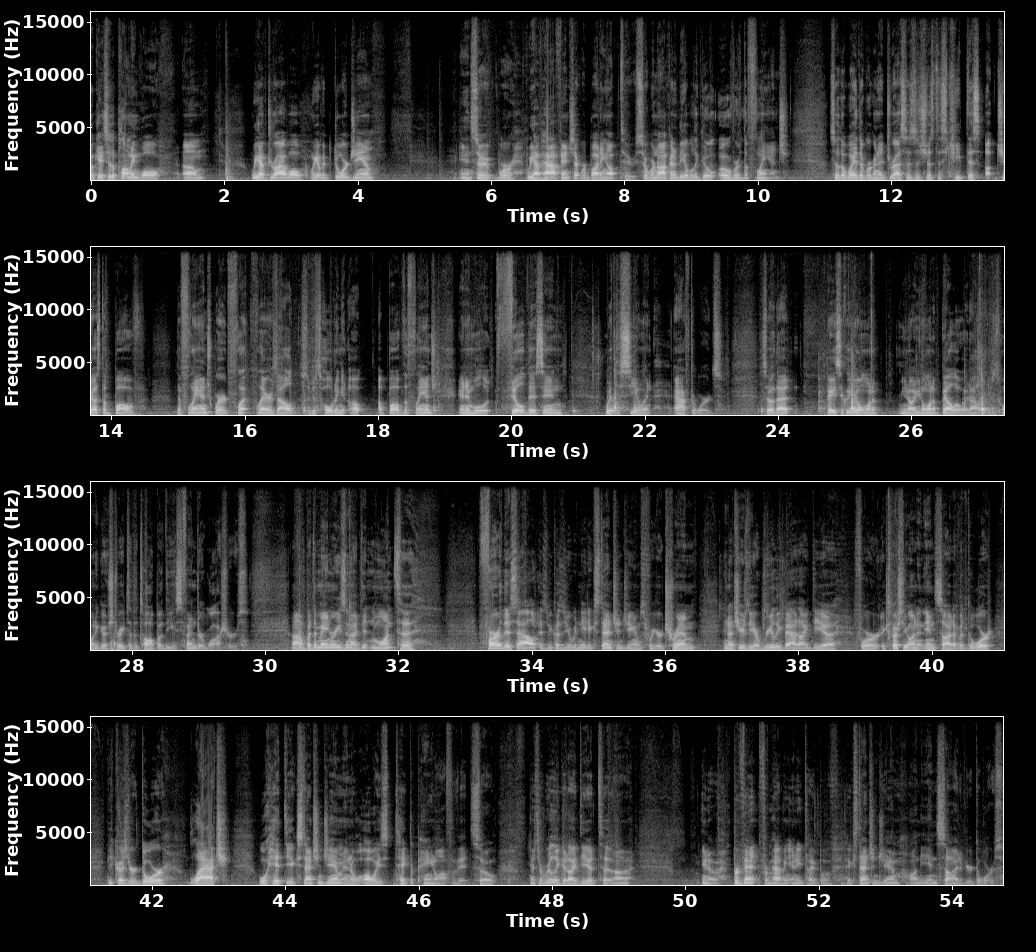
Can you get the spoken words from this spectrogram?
Okay, so the plumbing wall, um, we have drywall, we have a door jamb, and so we're we have half inch that we're butting up to. So we're not going to be able to go over the flange. So the way that we're going to address this is just to keep this up just above the flange where it fl flares out. So just holding it up above the flange, and then we'll fill this in with the sealant afterwards. So that basically you don't want to you know, you don't want to bellow it out. You just want to go straight to the top of these fender washers. Um, but the main reason I didn't want to fur this out is because you would need extension jambs for your trim. And that's usually a really bad idea for, especially on an inside of a door, because your door latch will hit the extension jamb and it will always take the paint off of it. So it's a really good idea to, uh, you know, prevent from having any type of extension jamb on the inside of your doors.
